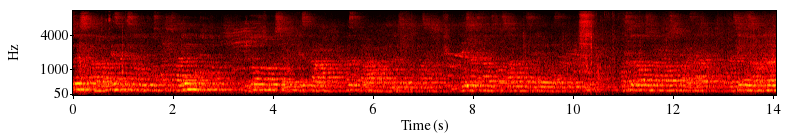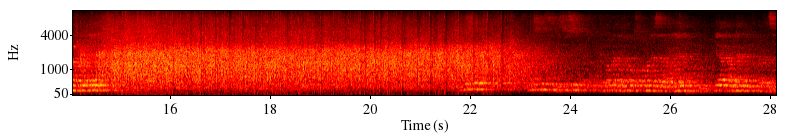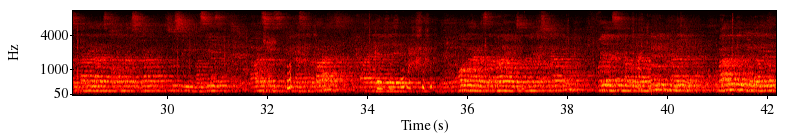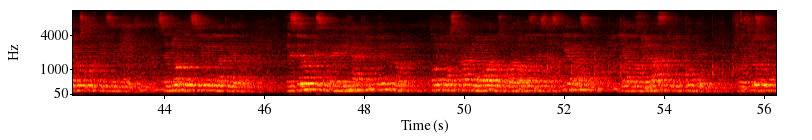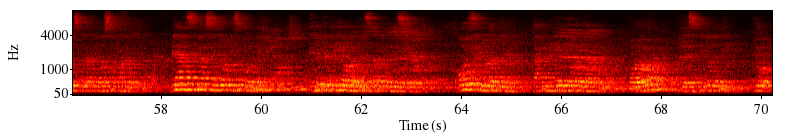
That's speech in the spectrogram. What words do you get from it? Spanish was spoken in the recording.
Ustedes a lo mejor piensan que pasos, varían un poquito, de todos modos es trabajo, cuesta trabajo los pasos. Ahí estamos pasando, haciendo bastante bien. Por eso damos un aplauso para estar haciendo esa manera de Señor del cielo y de la tierra. Deseo que se me erija aquí un templo donde mostrar mi amor a los moradores de estas tierras y a los demás que me importen pues yo soy vuestra piadosa madre. Vean así al Señor Obispo Yo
